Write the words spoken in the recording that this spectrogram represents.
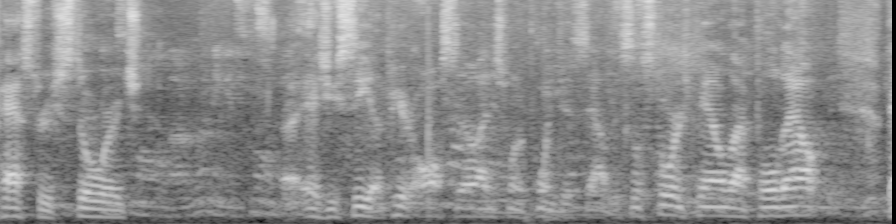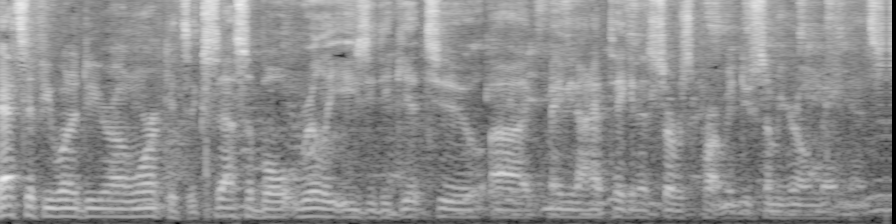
pass-through storage. Uh, as you see up here also, I just want to point this out. This little storage panel that I pulled out, that's if you want to do your own work. It's accessible, really easy to get to. Uh, maybe not have taken to service department, do some of your own maintenance.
